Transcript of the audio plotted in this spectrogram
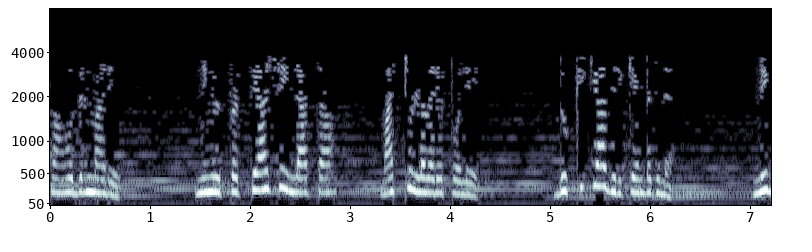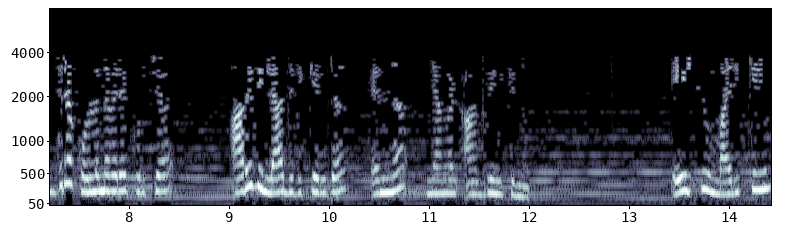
സഹോദരന്മാരെ നിങ്ങൾ പ്രത്യാശയില്ലാത്ത മറ്റുള്ളവരെ പോലെ ദുഃഖിക്കാതിരിക്കേണ്ടതിന് നിദ്ര കൊള്ളുന്നവരെക്കുറിച്ച് അറിവില്ലാതിരിക്കരുത് എന്ന് ഞങ്ങൾ ആഗ്രഹിക്കുന്നു. യേശു മരിക്കുകയും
